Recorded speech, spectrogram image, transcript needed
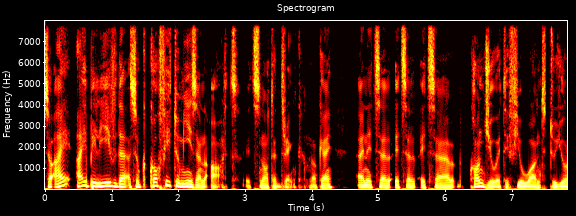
So I, I believe that so coffee to me is an art. It's not a drink, okay? And it's a it's a it's a conduit if you want to your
